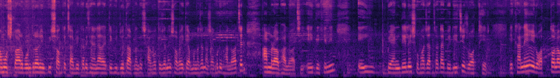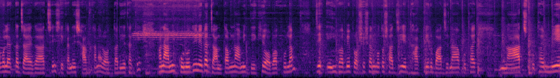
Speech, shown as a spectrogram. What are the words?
নমস্কার বন্ধুরা, রিম্পি শখে চাবিকারি চ্যানেলে আরেকটি ভিডিওতে আপনাদের স্বাগত জানাই। সবাই কেমন আছেন? আশা করি ভালো আছেন, আমরাও ভালো আছি। এই দেখে নিন, এই ব্যান্ডেলে শোভাযাত্রাটা বেরিয়েছে রথের। এখানে রথতলা বলে একটা জায়গা আছে, সেখানে সাতখানা রথ দাঁড়িয়ে থাকে। মানে আমি কোনোদিন এটা জানতাম না, আমি দেখে অবাক হলাম যে এইভাবে প্রসেশন মতো সাজিয়ে ঢাকের বাজনা, কোথায় নাচ, কোথায় মেয়ে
